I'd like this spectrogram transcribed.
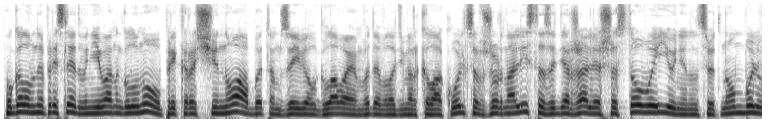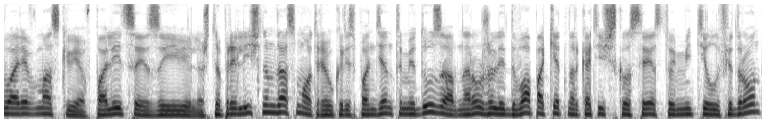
Уголовное преследование Ивана Голунова прекращено. Об этом заявил глава МВД Владимир Колокольцев. Журналиста задержали 6 июня на Цветном бульваре в Москве. В полиции заявили, что при личном досмотре у корреспондента «Медуза» обнаружили два пакета наркотического средства метилофедрон,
